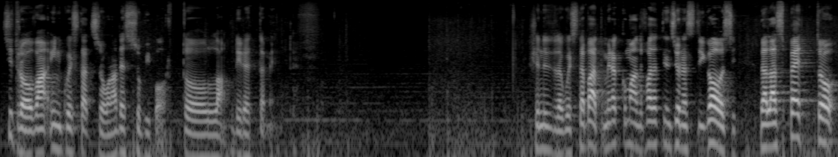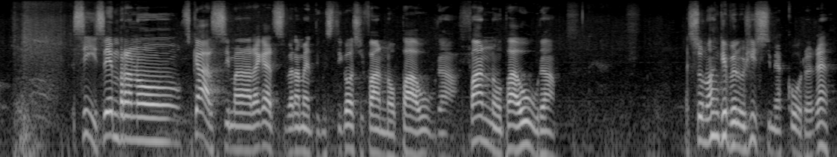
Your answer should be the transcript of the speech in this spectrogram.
si trova in questa zona. Adesso vi porto là direttamente. Scendete da questa parte, mi raccomando, fate attenzione a sti cosi. Dall'aspetto sì, sembrano scarsi, ma ragazzi, veramente questi cosi fanno paura. Fanno paura. E sono anche velocissimi a correre, eh.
